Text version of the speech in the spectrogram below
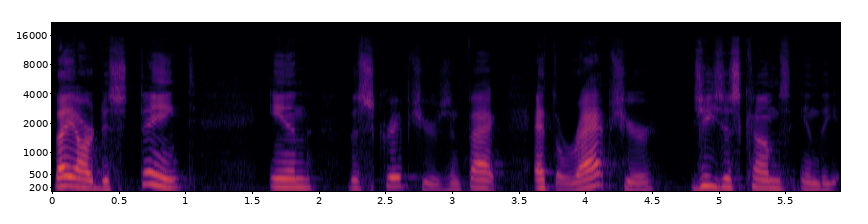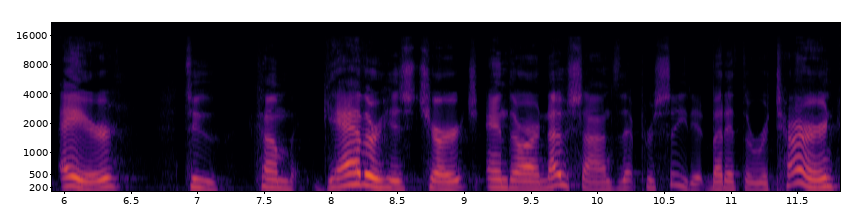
They are distinct in the scriptures. In fact, at the rapture, Jesus comes in the air to come gather his church, and there are no signs that precede it. But at the return,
